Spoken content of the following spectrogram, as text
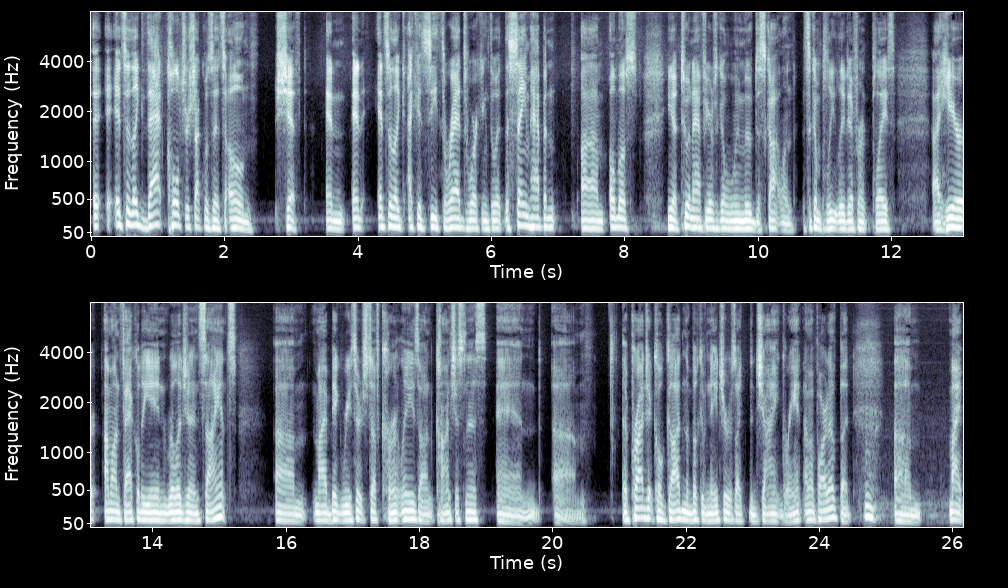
it, it's a, like that culture shock was its own shift, and and and so like I could see threads working through it. The same happened um, almost you know two and a half years ago when we moved to Scotland. It's a completely different place. Uh, here, I'm on faculty in religion and science. Um, my big research stuff currently is on consciousness and um, a project called God in the Book of Nature is like the giant grant I'm a part of, but um, my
